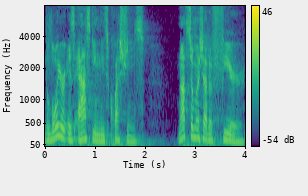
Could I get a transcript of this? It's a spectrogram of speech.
The lawyer is asking these questions, not so much out of fear,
